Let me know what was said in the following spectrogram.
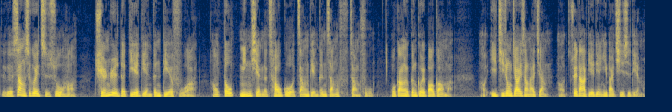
这个上市柜指数哈，全日的跌点跟跌幅啊，哦，都明显的超过涨点跟涨涨幅。我刚刚有跟各位报告嘛，好，以集中交易场来讲，哦，最大跌点一百七十点嘛，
